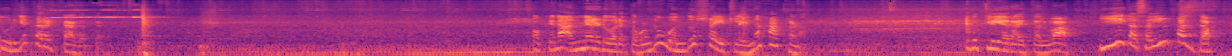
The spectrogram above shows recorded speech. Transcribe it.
ಇವರಿಗೆ ಕರೆಕ್ಟ್ ಆಗುತ್ತೆ. ಓಕೆನಾ ಹನ್ನೆರಡೂವರೆ ತಗೊಂಡು ಒಂದು ಸ್ಟ್ರೈಟ್ ಲೈನ್ ಹಾಕೋಣ. ಇದು ಕ್ಲಿಯರ್ ಆಯ್ತಲ್ವಾ? ಈಗ ಸ್ವಲ್ಪ ದಪ್ಪ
